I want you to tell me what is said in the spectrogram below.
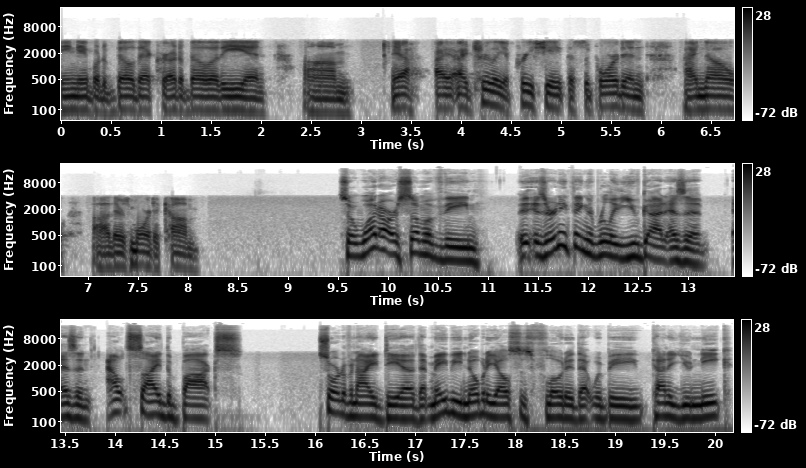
being able to build that credibility and um, yeah, I, I truly appreciate the support, and I know uh, there's more to come. So, what are some of the? Is there anything that really you've got as a as an outside the box sort of an idea that maybe nobody else has floated that would be kind of unique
